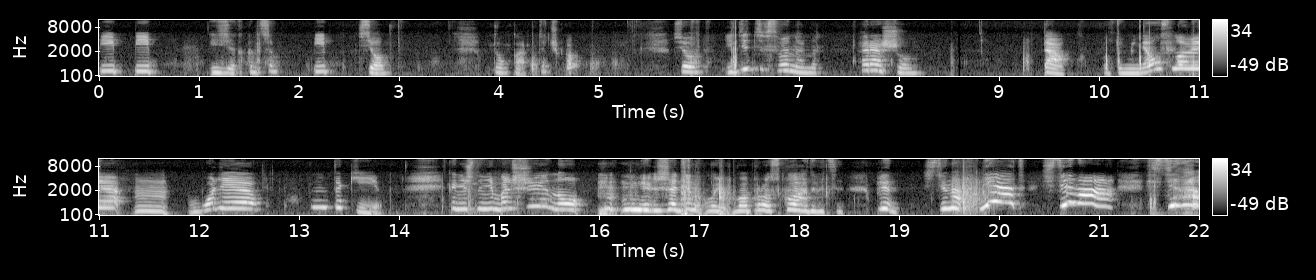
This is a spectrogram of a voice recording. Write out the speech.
Пип-пип и зеркальце. И все. Потом карточка. Все, идите в свой номер. Хорошо. Так, вот у меня условия более такие. Конечно, небольшие, но у меня лишь один ой, вопрос складывается. Блин, стена. Нет! Стена! Стена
